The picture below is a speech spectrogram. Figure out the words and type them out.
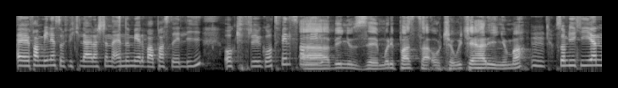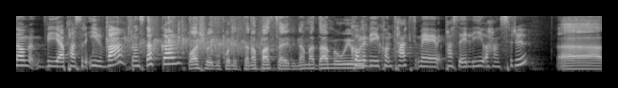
eh, familjen som vi fick lära känna ännu mer var pastor Eli och fru Gottfields familj. Ah, inyuma Mm. Som gick igenom via pastor Iva från Stockholm. Kommer vi i kontakt med pastor Eli och hans fru. Ah,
